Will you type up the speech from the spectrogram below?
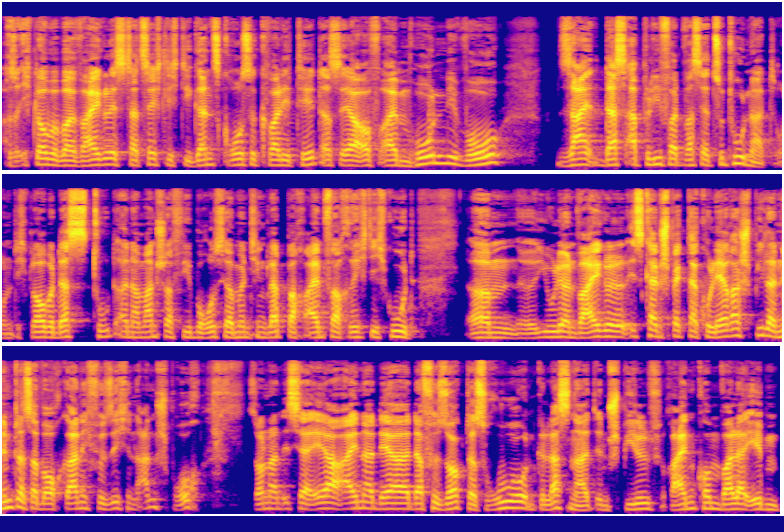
Also ich glaube, bei Weigel ist tatsächlich die ganz große Qualität, dass er auf einem hohen Niveau sein, das abliefert, was er zu tun hat. Und ich glaube, das tut einer Mannschaft wie Borussia Mönchengladbach einfach richtig gut. Ähm, Julian Weigel ist kein spektakulärer Spieler, nimmt das aber auch gar nicht für sich in Anspruch sondern ist ja eher einer, der dafür sorgt, dass Ruhe und Gelassenheit ins Spiel reinkommen, weil er eben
